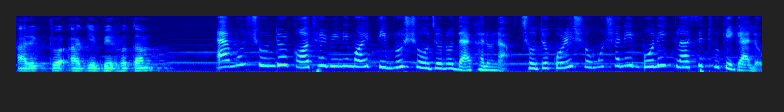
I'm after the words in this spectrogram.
আরেকটু আগে বের হতাম। এমন সুন্দর কথার বিনিময়ে তীব্র সৌজন্য দেখাল না। ছোট করে সমস্যা নেই বলেই ক্লাসে ঢুকে গেল।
